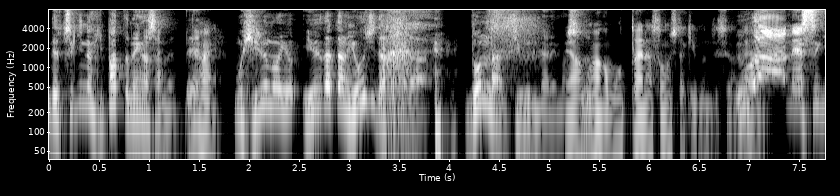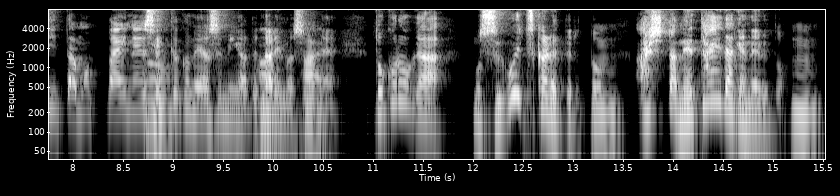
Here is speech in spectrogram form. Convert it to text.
うんで、次の日パッと目が覚めて、うんはい。もう昼のよ夕方の4時だったら、どんな気分になります？いや、もうなんかもったいない損した気分ですよね。うわー、寝すぎた、もったいない、うんせっかくの休みがってなりますよね。はいはいところが、もうすごい疲れてると、うん明日寝たいだけ寝ると。うん。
